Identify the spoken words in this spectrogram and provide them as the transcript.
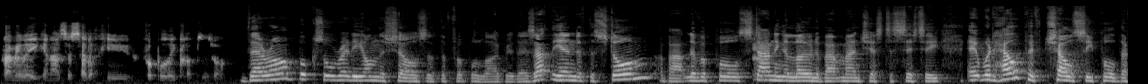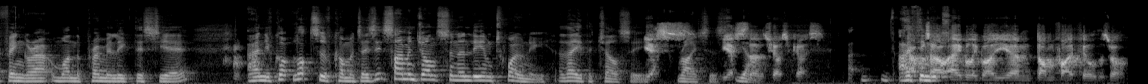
Premier League and as I said, a few football league clubs as well. There are books already on the shelves of the football library. There's At the End of the Storm about Liverpool, Standing Alone about Manchester City. It would help if Chelsea pulled their finger out and won the Premier League this year. And you've got lots of commentators. Is it Simon Johnson and Liam Twomey? Are they the Chelsea Yes, writers? Yes, Yeah. they're the Chelsea guys. I think Helped it's out ably by um, Dom Fifield as well.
